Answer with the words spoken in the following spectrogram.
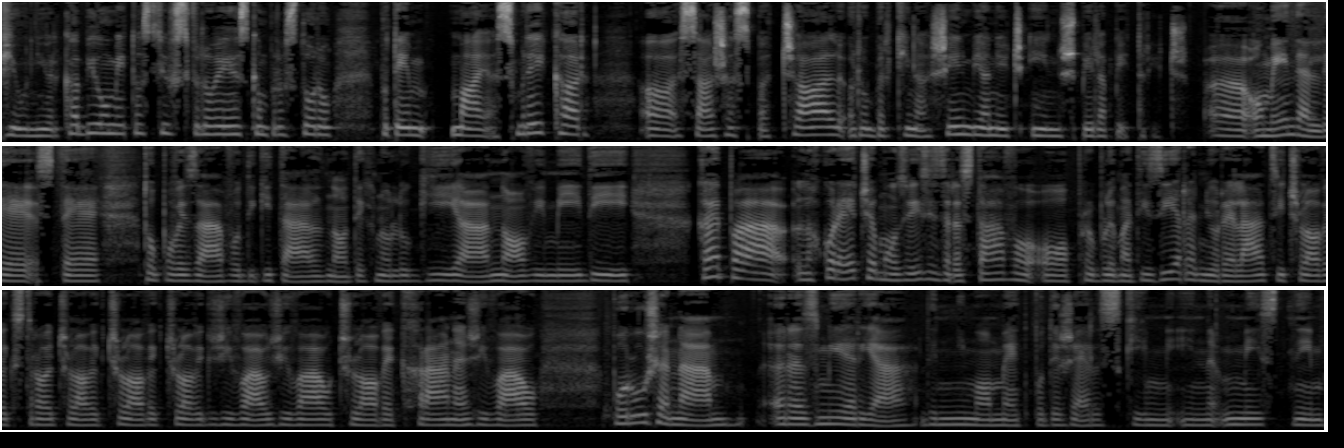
pionirka biometnosti v slovenskem prostoru, potem Maja Smrekar, uh, Saša Spačal, Robertina Šenbjanič in Špela Petrič. Uh, omenjali ste to povezavo digitalno, tehnologija, novi mediji. Kaj pa lahko rečemo v zvezi z razstavo o problematiziranju relacij človek-stroj, človek-človek, človek-žival, žival, človek, hrana, žival? Porušena razmerja, da nimo med podeželskim in mestnim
